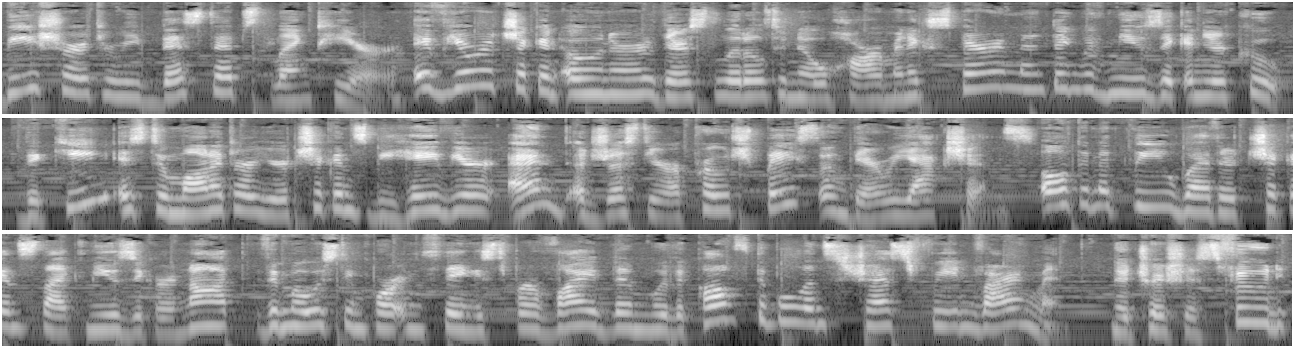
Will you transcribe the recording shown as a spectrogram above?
be sure to read these tips linked here. If you're a chicken owner, there's little to no harm in experimenting with music in your coop. The key is to monitor your chicken's behavior and adjust your approach based on their reactions. Ultimately, whether chickens like music or not, the most important thing is to provide them with a comfortable and stress free environment nutritious food,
